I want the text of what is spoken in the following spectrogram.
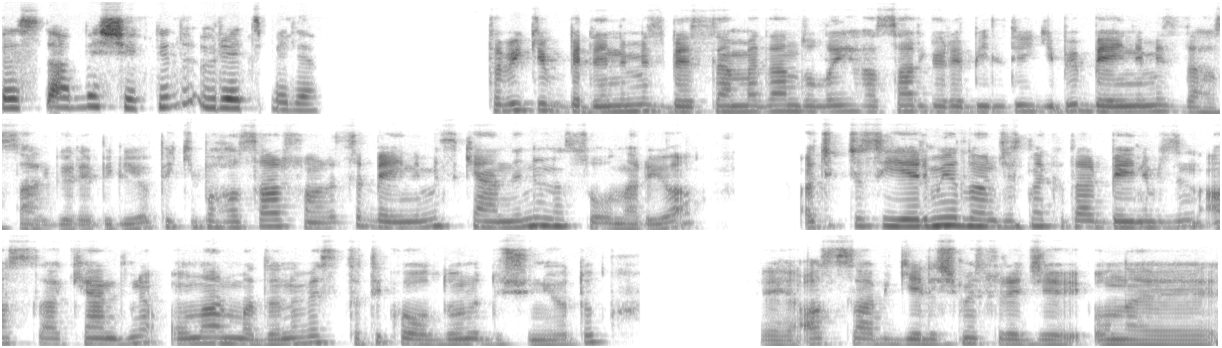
beslenme şeklini üretmeli. Tabii ki bedenimiz beslenmeden dolayı hasar görebildiği gibi beynimiz de hasar görebiliyor. Peki bu hasar sonrası beynimiz kendini nasıl onarıyor? Açıkçası 20 yıl öncesine kadar beynimizin asla kendini onarmadığını ve statik olduğunu düşünüyorduk. E, asla bir gelişme süreci, ona e,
